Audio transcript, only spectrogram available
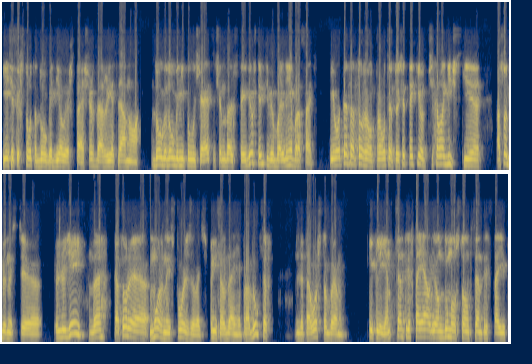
если ты что-то долго делаешь, тащишь, даже если оно долго-долго не получается, чем дальше ты идешь, тем тебе больнее бросать. И вот это тоже вот про вот это, то есть это такие вот психологические особенности людей, да, которые можно использовать при создании продуктов для того, чтобы и клиент в центре стоял, и он думал, что он в центре стоит,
